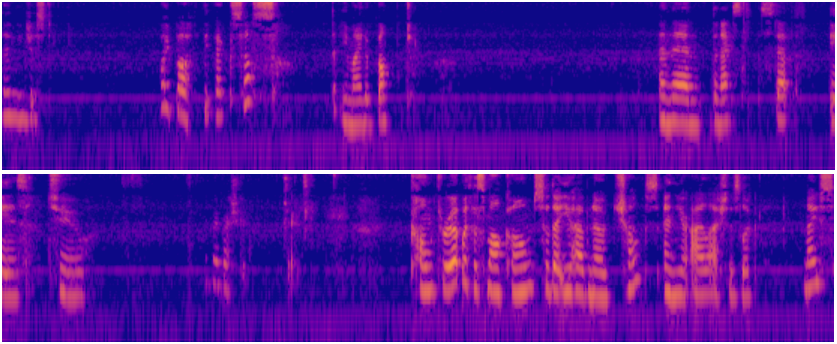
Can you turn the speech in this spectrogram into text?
Then you just wipe off the excess that you might have bumped. And then the next step is to where'd my brush go? There. Comb through it with a small comb so that you have no chunks and your eyelashes look nice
